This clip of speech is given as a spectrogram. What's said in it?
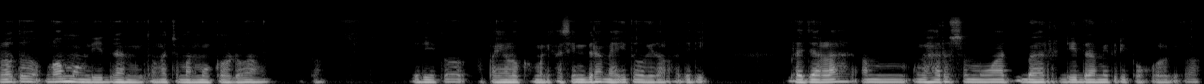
lo tuh ngomong di drum gitu nggak cuman mukul doang jadi itu apa yang lo komunikasiin drum ya itu gitu loh. Jadi belajarlah nggak um, harus semua bar di drum itu dipukul gitu loh.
